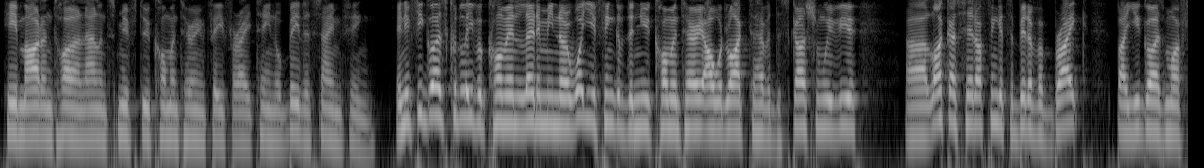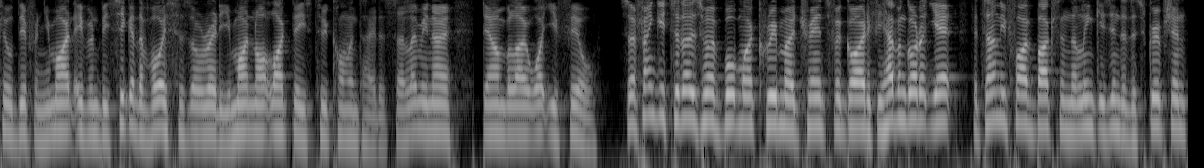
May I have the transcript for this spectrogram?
hear Martin Tyler and Alan Smith do commentary in FIFA 18, it'll be the same thing. And if you guys could leave a comment letting me know what you think of the new commentary, I would like to have a discussion with you. Uh, like I said, I think it's a bit of a break, but you guys might feel different. You might even be sick of the voices already. You might not like these two commentators. So let me know down below what you feel. So thank you to those who have bought my career mode transfer guide. If you haven't got it yet, it's only five bucks and the link is in the description.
